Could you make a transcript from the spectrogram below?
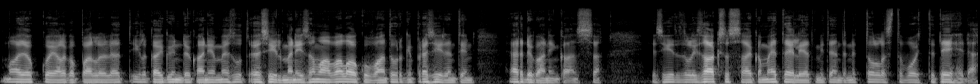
maajoukkuejalkapalloilijat Ilkay Gündogan ja Mesut Özil meni samaan valokuvaan Turkin presidentin Erdoganin kanssa. Ja siitä tuli Saksassa aika meteli, että miten te nyt tollaista voitte tehdä.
